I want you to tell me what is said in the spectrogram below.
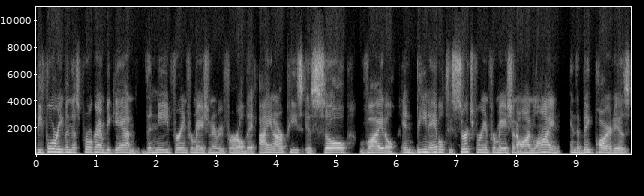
before even this program began, the need for information and referral. The INR piece is so vital. And being able to search for information online, and the big part is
